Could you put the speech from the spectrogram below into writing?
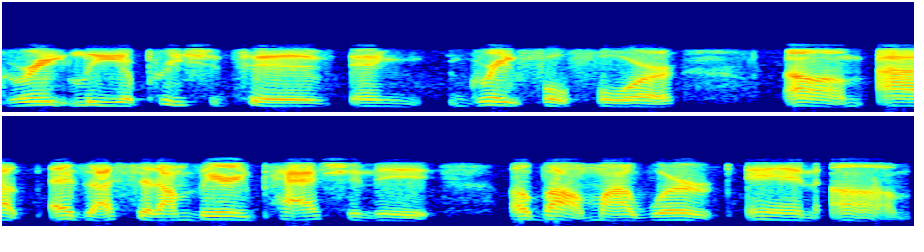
greatly appreciative and grateful for. Um, I, as I said, I'm very passionate about my work, and um,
